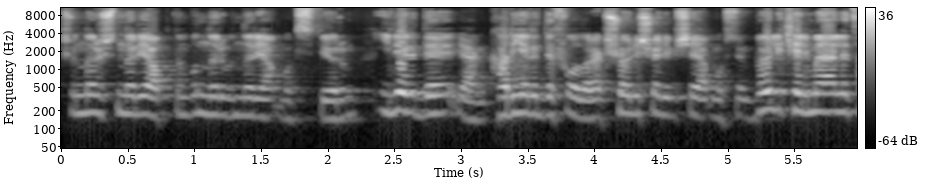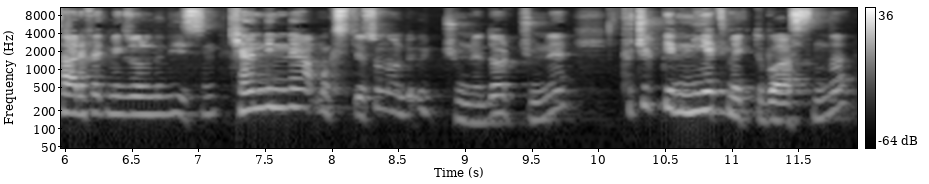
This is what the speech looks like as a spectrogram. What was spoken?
şunları şunları yaptım, bunları bunları yapmak istiyorum. İleride yani kariyer hedefi olarak şöyle şöyle bir şey yapmak istiyorum. Böyle kelimelerle tarif etmek zorunda değilsin. Kendin ne yapmak istiyorsan orada 3 cümle, 4 cümle küçük bir niyet mektubu aslında.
